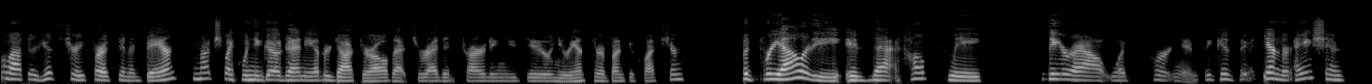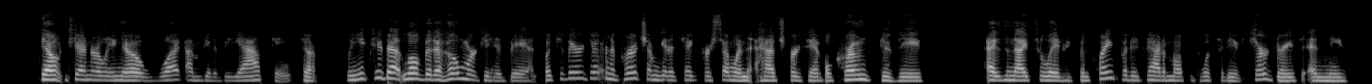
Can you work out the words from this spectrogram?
pull out their history first in advance, much like when you go to any other doctor, all that dreaded charting you do, and you answer a bunch of questions. But the reality is that helps me clear out what's pertinent because again, the patients don't generally know what I'm going to be asking. So when you do that little bit of homework in advance, it's a very different approach I'm going to take for someone that has, for example, Crohn's disease as an isolated complaint, but has had a multiplicity of surgeries and needs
